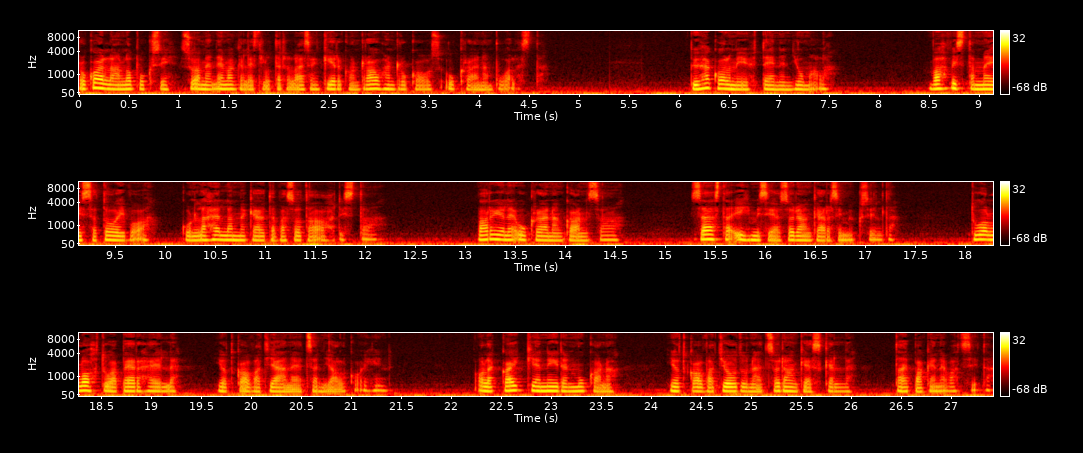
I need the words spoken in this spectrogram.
Rukoillaan lopuksi Suomen evankelisluterilaisen kirkon rauhanrukous Ukrainan puolesta. Pyhä kolmiyhteinen Jumala, vahvista meissä toivoa, kun lähellämme käytävä sota ahdistaa. Varjele Ukrainan kansaa, säästä ihmisiä sodan kärsimyksiltä, tuo lohtua perheille, jotka ovat jääneet sen jalkoihin. Ole kaikkien niiden mukana, jotka ovat joutuneet sodan keskelle tai pakenevat sitä.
